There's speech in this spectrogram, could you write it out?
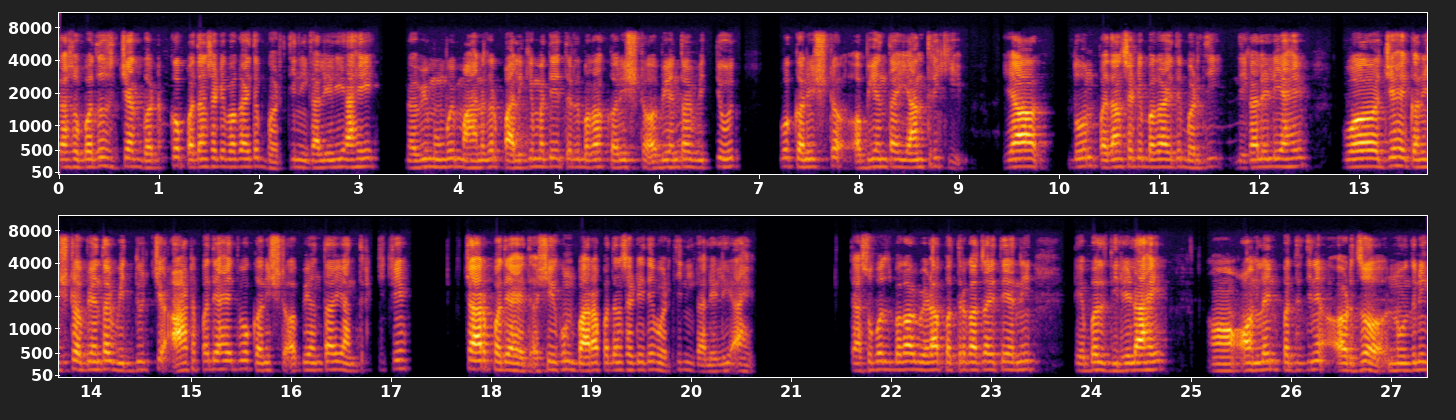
त्यासोबतच ज्या गटक पदांसाठी बघा इथे भरती निघालेली आहे. नवी मुंबई महानगरपालिकेमध्ये तर बघा कनिष्ठ अभियंता विद्युत व कनिष्ठ अभियंता यांत्रिकी या दोन पदांसाठी बघा इथे भरती निघालेली आहे. व जे आहे कनिष्ठ अभियंता विद्युतचे आठ पदे आहेत व कनिष्ठ अभियंता यांत्रिकीचे चार पदे आहेत. अशी एकूण बारा पदांसाठी इथे भरती निघालेली आहे. त्यासोबत बघा वेळापत्रकाचा इथे यांनी टेबल दिलेला आहे. ऑनलाईन पद्धतीने अर्ज नोंदणी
